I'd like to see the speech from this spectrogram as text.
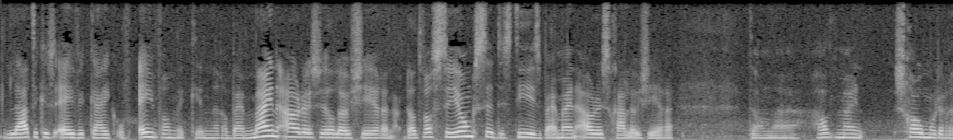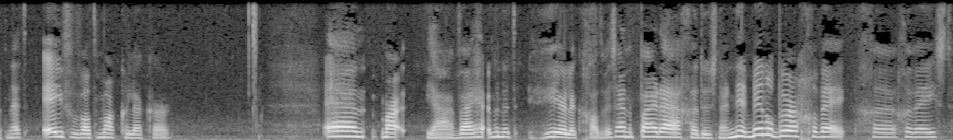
laat ik eens even kijken of een van de kinderen bij mijn ouders wil logeren. Nou, dat was de jongste, dus die is bij mijn ouders gaan logeren. Dan uh, had mijn schoonmoeder het net even wat makkelijker. En, maar ja, wij hebben het heerlijk gehad. We zijn een paar dagen dus naar Middelburg gewe ge geweest.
